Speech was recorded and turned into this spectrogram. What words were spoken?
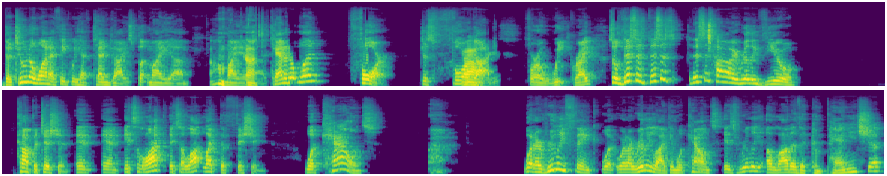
the tuna one. I think we have ten guys, but my um, Oh my, my uh. Canada one, four, just four Wow. guys for a week, right? So this is this is this is how I really view competition, and and it's a lot it's a lot like the fishing. What counts, what I really think, what what I really like, and what counts is really a lot of the companionship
